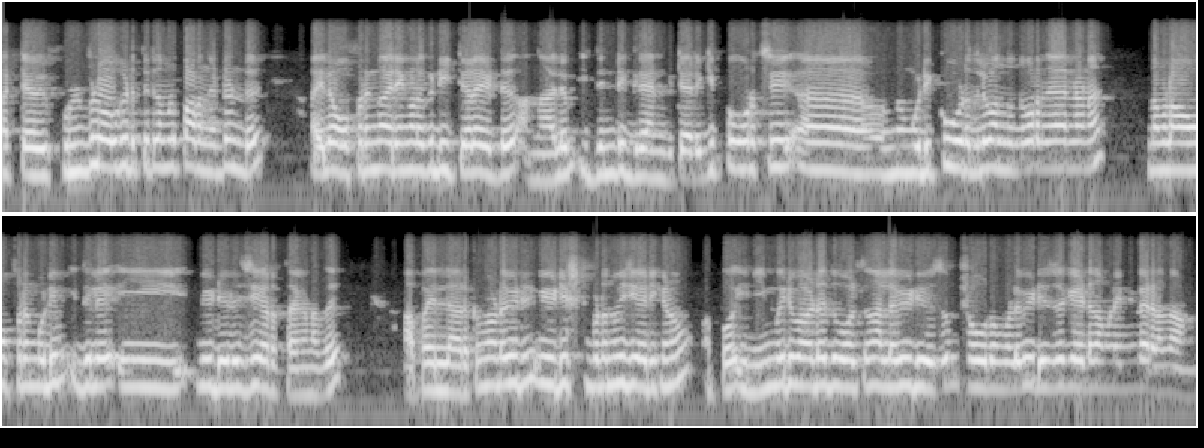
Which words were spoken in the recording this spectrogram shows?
മറ്റേ ഫുൾ ബ്ലോഗ് എടുത്തിട്ട് നമ്മൾ പറഞ്ഞിട്ടുണ്ട്. അതിൽ ഓഫറും കാര്യങ്ങളൊക്കെ ഡീറ്റെയിൽ ആയിട്ട്. എന്നാലും ഇതിന്റെ ഗ്രാൻഡ് വിറ്റാരിക്ക് ഇപ്പൊ കുറച്ച് ഒന്നും കൂടി കൂടുതൽ വന്നെന്ന് പറഞ്ഞാലാണ് കാരണമാണ് നമ്മൾ ആ ഓഫറും കൂടി ഇതിൽ ഈ വീഡിയോയിൽ ചേർത്തേക്കണത്. അപ്പൊ എല്ലാവർക്കും നമ്മുടെ വീഡിയോ ഇഷ്ടപ്പെടുന്നു വിചാരിക്കണം അപ്പൊ ഇനിയും ഒരുപാട് ഇതുപോലത്തെ നല്ല വീഡിയോസും ഷോറൂമുള്ള വീഡിയോസും ഒക്കെ ആയിട്ട് നമ്മൾ ഇനി വരുന്നതാണ്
